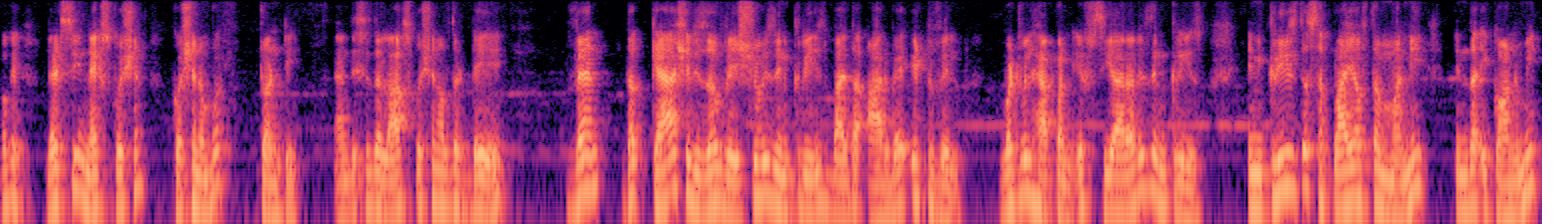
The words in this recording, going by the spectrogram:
okay let's see next question question number 20 and this is the last question of the day when the cash reserve ratio is increased by the RBI it will what will happen if CRR is increased increase the supply of the money in the economy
